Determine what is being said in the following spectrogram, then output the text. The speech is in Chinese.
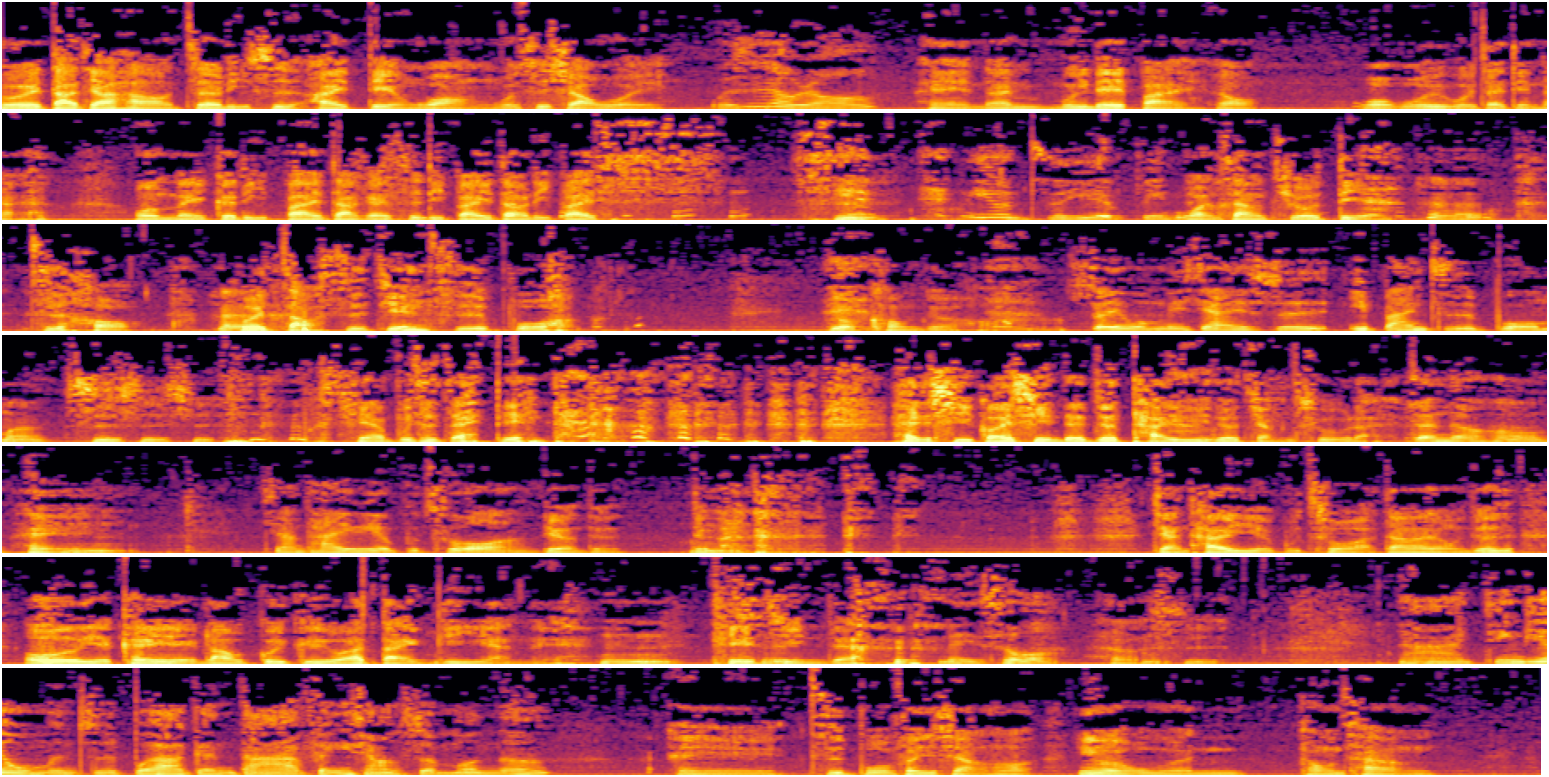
各位大家好，这里是爱点网，我是小伟，我是柔柔。嘿，那每礼拜哦，我我以为在电台，我每个礼拜大概是礼拜一到礼拜四，你有职业病。晚上九点 之后会找时间直播，有空就好。所以我们现在是一般直播吗？是是是，现在不是在电台。很习惯性的就台语就讲出来，真的哈，嗯，讲台语也不错啊，对对对，讲台语也不错啊。当然，我就是偶尔也可以绕规矩话带语啊呢，嗯，贴近的，没错，是。那今天我们直播要跟大家分享什么呢？诶，直播分享哈，因为我们通常。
